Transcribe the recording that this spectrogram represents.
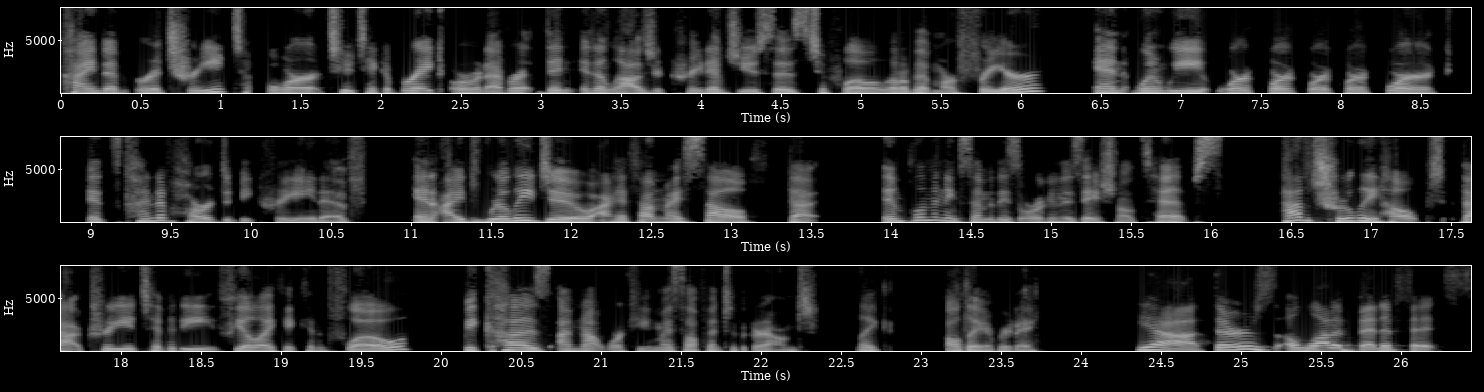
kind of retreat or to take a break or whatever, then it allows your creative juices to flow a little bit more freer. And when we work, work, work, work, work, it's kind of hard to be creative. And I really do. I have found myself that implementing some of these organizational tips have truly helped that creativity feel like it can flow because I'm not working myself into the ground. Like all day, every day. Yeah, there's a lot of benefits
